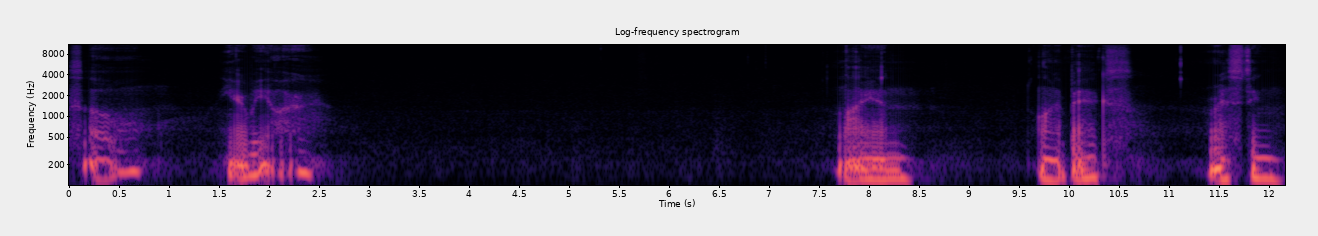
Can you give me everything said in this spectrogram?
So here we are. Lying backs, resting.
